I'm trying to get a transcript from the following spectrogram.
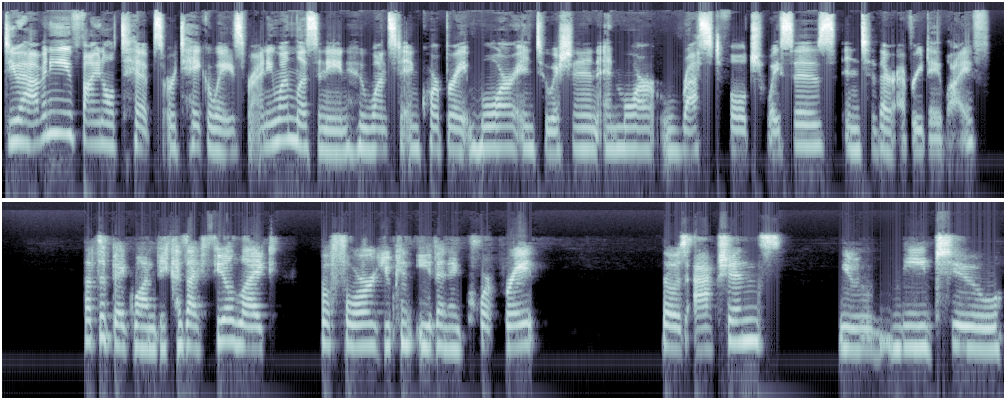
Do you have any final tips or takeaways for anyone listening who wants to incorporate more intuition and more restful choices into their everyday life? That's a big one because I feel like before you can even incorporate those actions, you need to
